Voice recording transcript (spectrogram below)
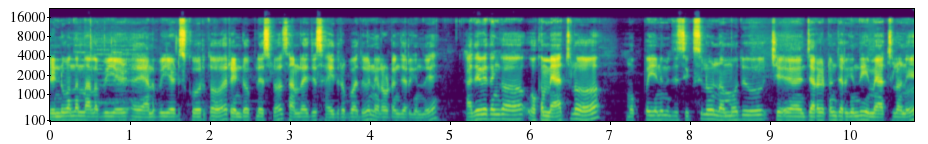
రెండు వందల నలభై ఏ- ఎనభై ఏడు స్కోర్తో రెండో ప్లేస్లో సన్ రైజర్స్ హైదరాబాద్ నిలవడం జరిగింది. అదేవిధంగా ఒక మ్యాచ్లో ముప్పై ఎనిమిది సిక్స్లు నమోదు చే జరగటం జరిగింది ఈ మ్యాచ్లోని.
